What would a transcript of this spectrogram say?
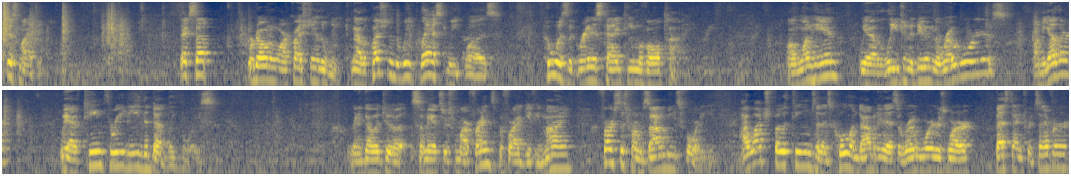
Just my opinion. Next up, we're going to our question of the week. Now, the question of the week last week was who was the greatest tag team of all time? On one hand, we have the Legion of Doom, the Road Warriors. On the other, we have Team 3D, the Dudley Boyz. We're going to go into uh, some answers from our friends before I give you mine. First is from Zombies 40. I watched both teams, and as cool and dominant as the Road Warriors were, best entrance ever.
